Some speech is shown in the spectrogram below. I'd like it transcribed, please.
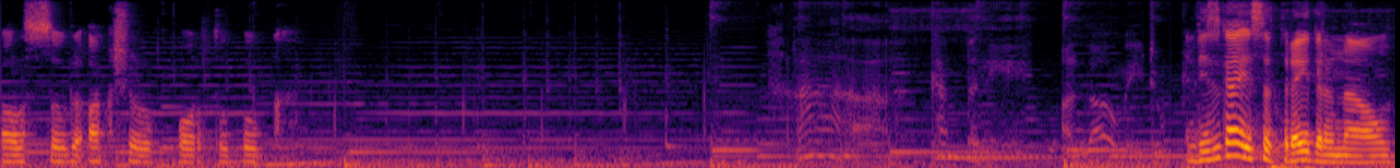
Also the actual portal book. Ah, company. Allow me to And this guy is a trader now.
